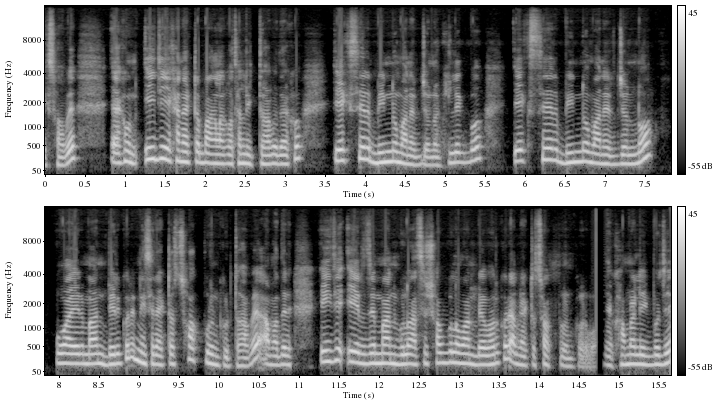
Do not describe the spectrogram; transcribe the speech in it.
এক্স হবে। এখন এই যে এখানে একটা বাংলা কথা লিখতে হবে, দেখো এক্সের ভিন্ন মানের জন্য কি লিখব? এক্সের ভিন্ন মানের জন্য ওয়াই এর মান বের করে নিচের একটা ছক পূরণ করতে হবে। আমাদের এই যে এর যে মানগুলো আছে, সবগুলো মান ব্যবহার করে আমরা একটা ছক পূরণ করব। দেখো, আমরা লিখব যে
